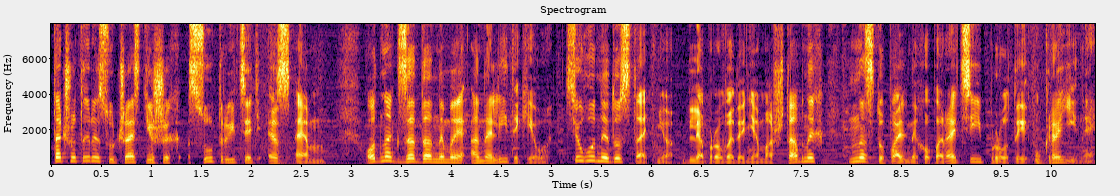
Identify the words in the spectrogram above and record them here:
та 4 сучасніших Су-30 СМ. Однак, за даними аналітиків, цього недостатньо для проведення масштабних наступальних операцій проти України.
